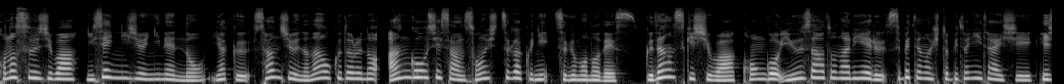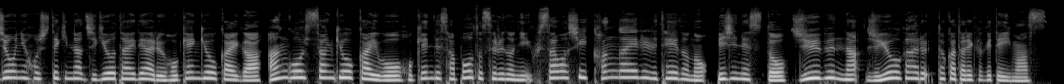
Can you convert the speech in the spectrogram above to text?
この数字は2022年の約37億ドルの暗号資産損失額に次ぐものです。グダンスキ氏は今後ユーザーとなり得る全ての人々に対し非常に保守的な事業体である保険業界が暗号資産業界を保険でサポートするのにふさわしい考えられる程度のビジネスと十分な需要があると語りかけています。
